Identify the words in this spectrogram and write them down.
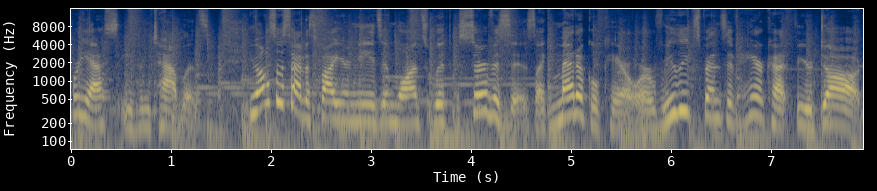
or yes, even tablets. You also satisfy your needs and wants with services, like medical care or a really expensive haircut for your dog.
